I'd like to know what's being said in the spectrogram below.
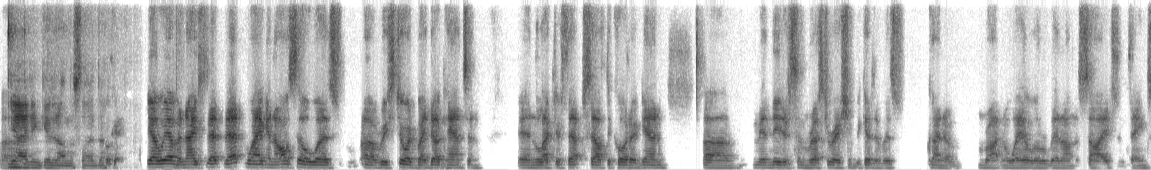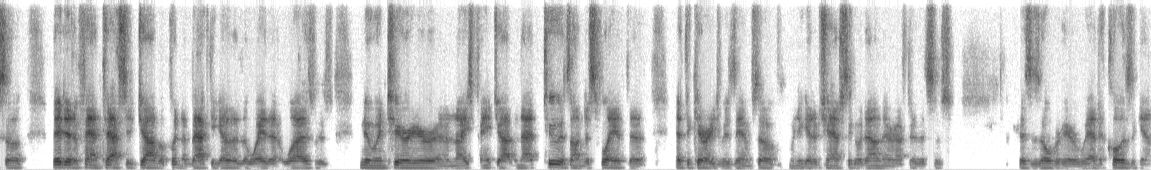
Uh, yeah, I didn't get it on the slide though. Okay. Yeah, we have a nice, that, that wagon also was uh, restored by Doug Hansen in Letcher, South Dakota again. Uh, it needed some restoration because it was kind of rotten away a little bit on the sides and things. So they did a fantastic job of putting it back together the way that it was, with new interior and a nice paint job. And that too is on display at the at the Carriage Museum. So when you get a chance to go down there after this is this is over here, we had to close again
